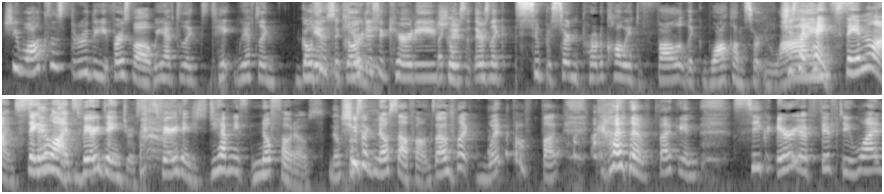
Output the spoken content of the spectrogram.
she walks us through the first of all, we have to like take we have to like Go through security. Go through security. Like there's, a- there's like super certain protocol we have to follow, like walk on certain lines. She's like, hey, stay in the line. Stay, in Stay the in line. It's very dangerous. It's very dangerous. Do you have any? No photos. No She's pho- like, no cell phones. I'm like, what the fuck kind of fucking secret area 51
